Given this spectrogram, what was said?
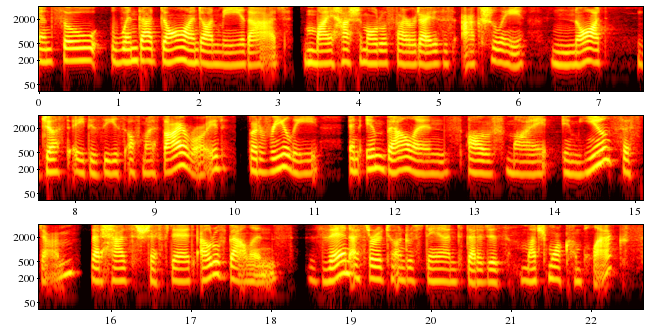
And so when that dawned on me that my Hashimoto's thyroiditis is actually not just a disease of my thyroid, but really an imbalance of my immune system that has shifted out of balance then I started to understand that it is much more complex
